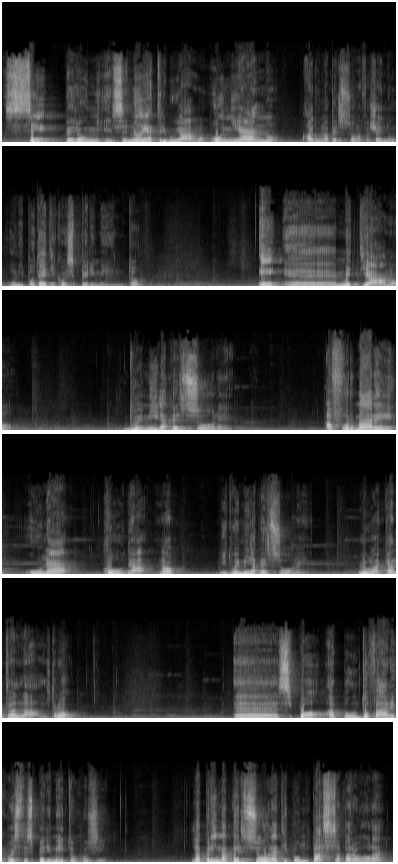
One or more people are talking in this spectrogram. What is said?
se, ogni, se noi attribuiamo ogni anno ad una persona facendo un ipotetico esperimento e eh, mettiamo 2000 persone a formare una coda no? di 2000 persone l'uno accanto all'altro, eh, si può appunto fare questo esperimento così. La prima persona, tipo un passaparola,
